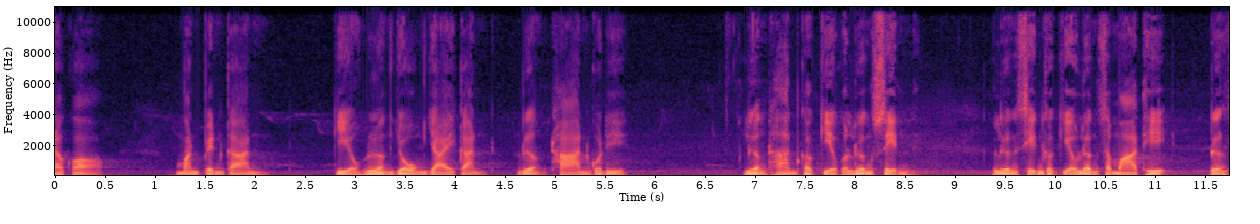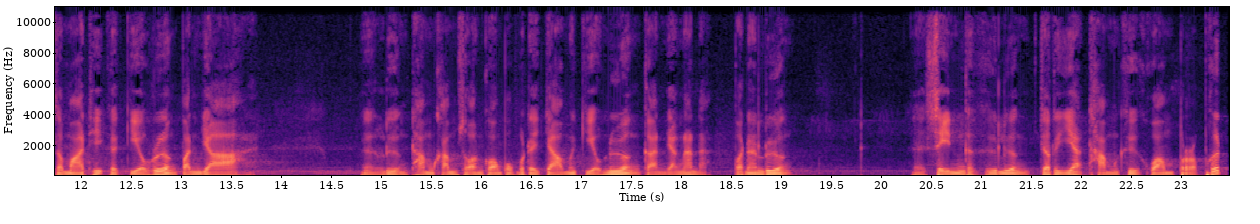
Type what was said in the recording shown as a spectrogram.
แล้วก็ มันเป็นการเกี่ยวเนื่องโยงใยกัน เรื่องทานก็ดี เรื่องทานก็เกี่ยวกับเรื่องศีลเรื่องศีลก็เกี่ยวเรื่องสมาธิ เรื่องสมาธิก็เกี่ยวเรื่องปัญญา เรื่องทำคำสอนของพระพุทธเจ้าไม่เกี่ยวเนื่องกันอย่างนั้นอะ เพราะนั้นเรื่องศีลก็คือเรื่องจริยธรรมคือความประพฤติ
